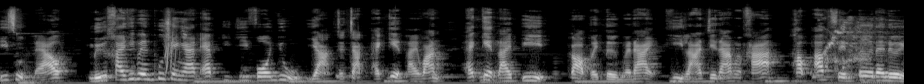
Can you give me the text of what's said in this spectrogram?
ที่สุดแล้ว หรือใครที่เป็นผู้ใช้งานแอป GT Phone อยู่อยากจะจัดแพ็กเกจรายวันแพ็กเกจรายปี ก็ไปเติมมาได้ที่ร้านเจน้ำกระทะ Top Up Center ได้เลย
